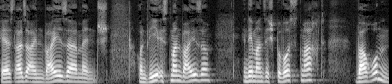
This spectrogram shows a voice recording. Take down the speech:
er ist also ein weiser Mensch. Und wie ist man weise? Indem man sich bewusst macht, warum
